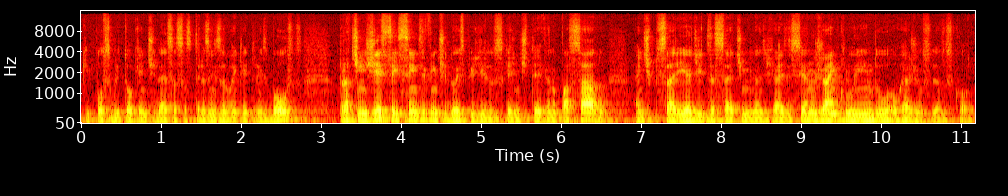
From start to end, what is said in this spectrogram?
que possibilitou que a gente desse essas 393 bolsas. Para atingir 622 pedidos que a gente teve ano passado, a gente precisaria de 17 milhões de reais esse ano, já incluindo o reajuste das escolas.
